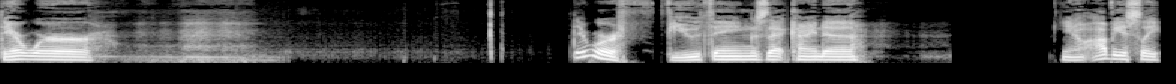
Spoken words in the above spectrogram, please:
there were there were a few things that kind of you know obviously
